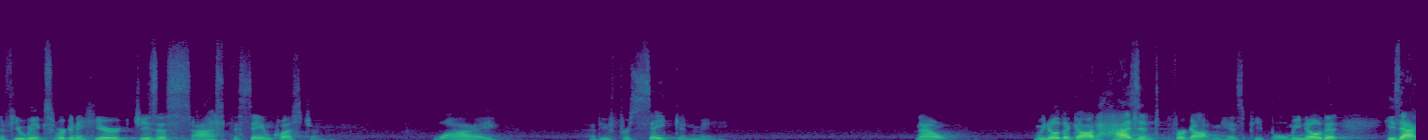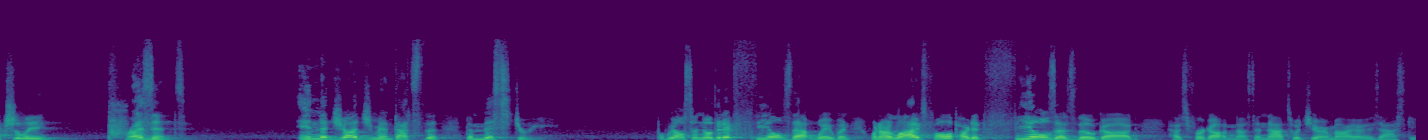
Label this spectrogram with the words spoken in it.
In a few weeks, we're going to hear Jesus ask the same question Why have you forsaken me? Now, we know that God hasn't forgotten his people. We know that he's actually present in the judgment. That's the, the mystery. But we also know that it feels that way. When, when our lives fall apart, it feels as though God has forgotten us. And that's what Jeremiah is asking.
